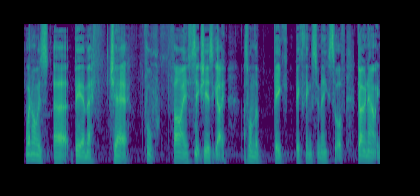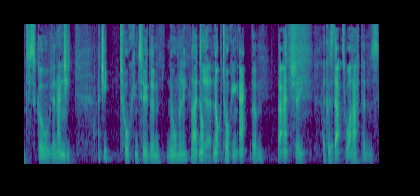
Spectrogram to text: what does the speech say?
when I was uh, BMF chair phew, five, six years ago, that's one of the big, big things for me. Sort of going out into schools and actually, actually talking to them normally, like not Yeah. not talking at them, but actually because that's what happens.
